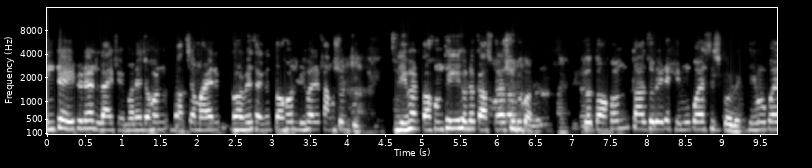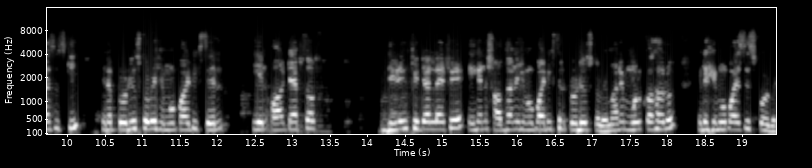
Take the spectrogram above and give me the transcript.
ইন্টারএটোরিয়াল লাইফে মানে যখন বাচ্চা মায়ের গর্ভে থাকে, তখন লিভারের ফাংশন কি? লিভার তখন থেকেই হলো কাজ করা শুরু করে। তো তখন কাজ হলো এটা হেমোপায়াসিস করবে। হেমোপায়াসিস কি? এটা প্রডিউস করবে haemopoietic cell in all types of during fetal লাইফে এখানে সব ধরনের হেমোপয়েটিক সেল প্রডিউস করবে। মানে মূল কথা হলো, এটা হেমোপয়াসিস করবে।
